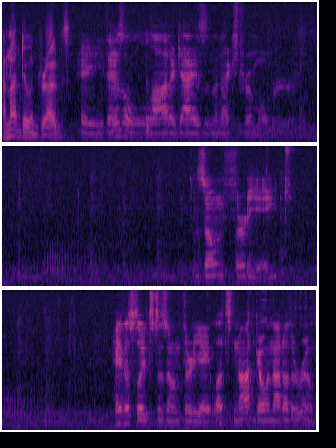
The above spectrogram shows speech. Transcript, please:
I'm not doing drugs. Hey, there's a lot of guys in the next room over. Zone 38. Hey, this leads to Zone 38. Let's not go in that other room.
